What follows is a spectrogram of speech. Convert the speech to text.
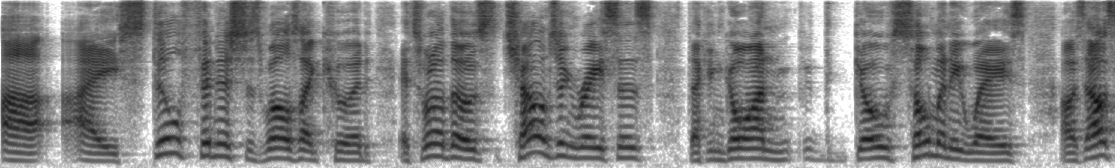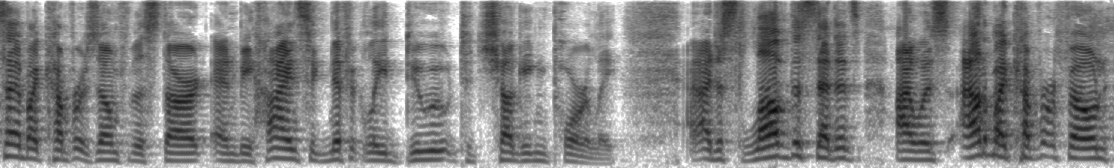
Uh, I still finished as well as I could. It's one of those challenging races that can go on go so many ways. I was outside my comfort zone from the start and behind significantly due to chugging poorly. And I just love the sentence. I was out of my comfort zone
